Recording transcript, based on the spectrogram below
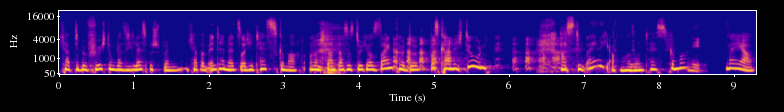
ich habe die Befürchtung, dass ich lesbisch bin. Ich habe im Internet solche Tests gemacht und da stand, dass es durchaus sein könnte. Was kann ich tun? Hast du eigentlich auch mal so einen Test gemacht? Nee. Naja,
